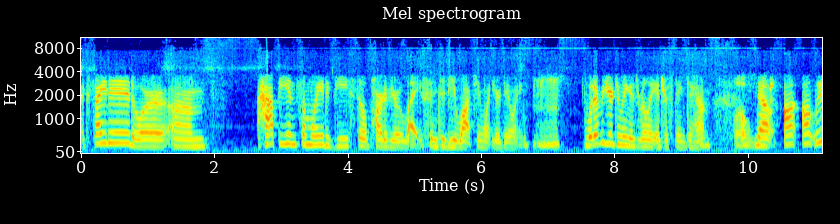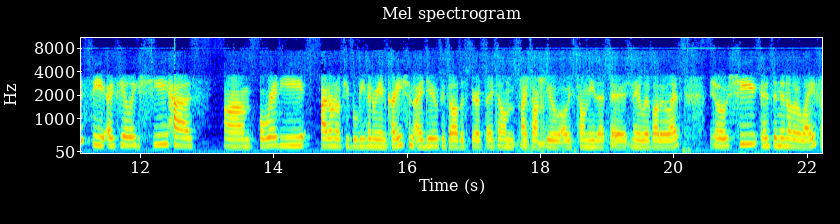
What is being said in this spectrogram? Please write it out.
excited or um, happy in some way to be still part of your life and to be watching what you're doing. Mm-hmm. Whatever you're doing is really interesting to him. Oh, Now, Aunt, Aunt Lucy, I feel like she has um, already. I don't know if you believe in reincarnation. I do because all the spirits I tell I talk to always tell me that they they live other lives. So she is in another life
